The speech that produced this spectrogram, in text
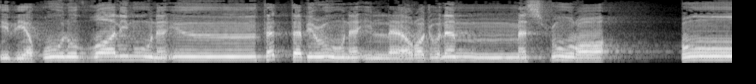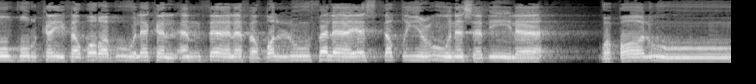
إذ يقول الظالمون إن تتبعون إلا رجلا مسحورا. انظر كيف ضربوا لك الأمثال فضلوا فلا يستطيعون سبيلا. وقالوا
